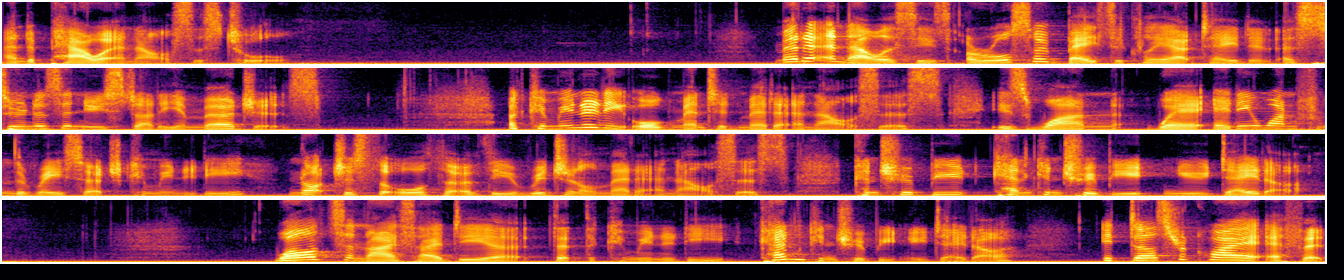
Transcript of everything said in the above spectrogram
and a power analysis tool. Meta-analyses are also basically outdated as soon as a new study emerges. A community augmented meta-analysis is one where anyone from the research community, not just the author of the original meta-analysis, contribute, can contribute new data. While it's a nice idea that the community can contribute new data, it does require effort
